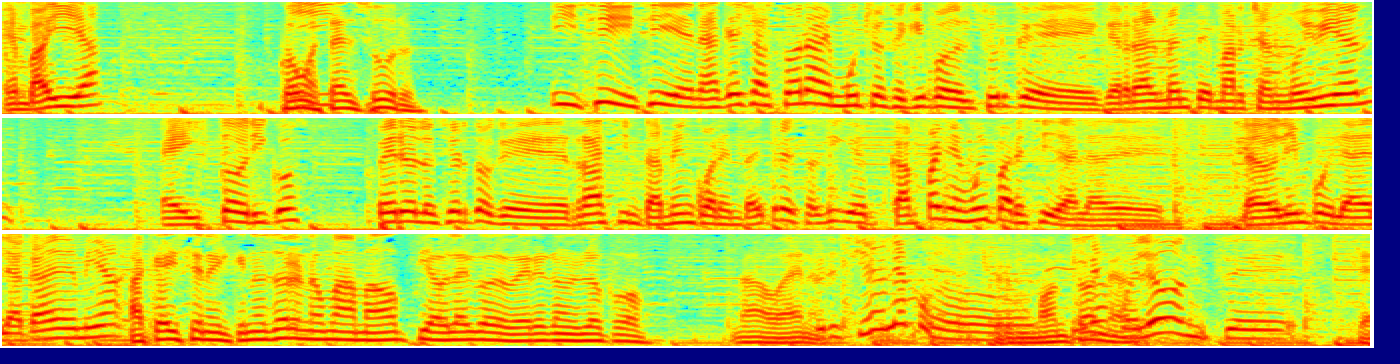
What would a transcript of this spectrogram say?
en Bahía. ¿Cómo Y- está el sur? Y sí, sí, en aquella zona hay muchos equipos del sur que, que realmente marchan muy bien e históricos, pero lo cierto que Racing también 43, así que campañas muy parecidas, la de, la de Olimpo y la de la Academia. Acá dicen, el que no llora no mama. Octi habla algo de verano loco. No, bueno. Pero si hablamos, Pero un montón, tiramos ¿no? el 11. Sí,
